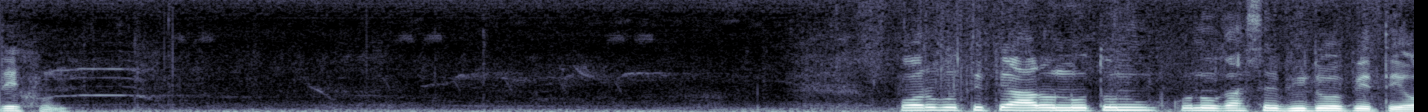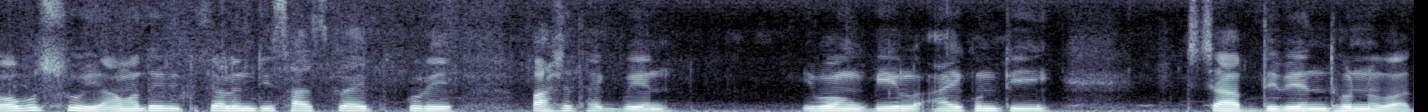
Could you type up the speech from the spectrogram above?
দেখুন। পরবর্তীতে আরও নতুন কোনো গাছের ভিডিও পেতে অবশ্যই আমাদের চ্যানেলটি সাবস্ক্রাইব করে পাশে থাকবেন এবং বেল আইকনটি চাপ দিবেন ধন্যবাদ।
